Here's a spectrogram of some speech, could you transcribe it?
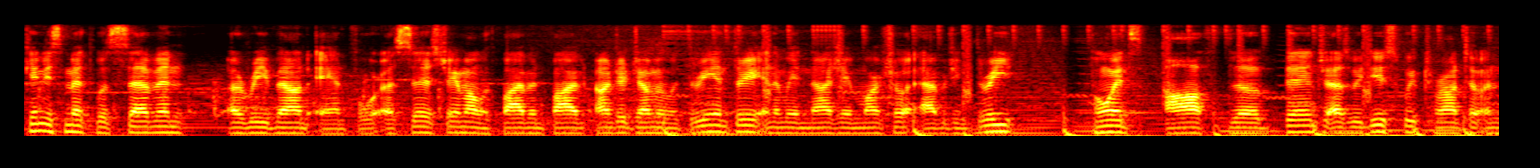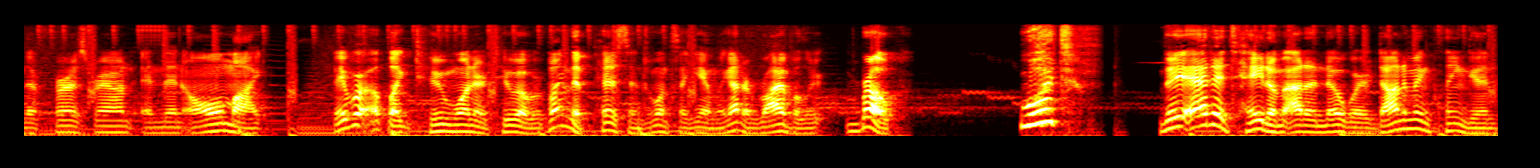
Kenny Smith with 7, a rebound, and 4 assists. Draymond with 5 and 5. Andre Drummond with 3 and 3. And then we had Naji Marshall averaging 3, points off the bench as we do sweep Toronto in the first round. And then, oh my, they were up like 2-1 or 2-0. We're playing the Pistons once again. We got a rivalry. Bro, what? They added Tatum out of nowhere. Donovan Clingan.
